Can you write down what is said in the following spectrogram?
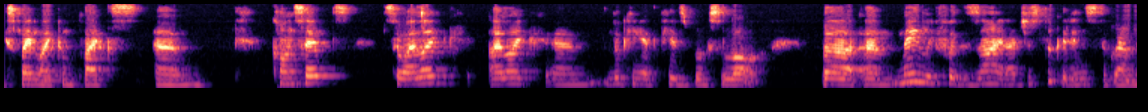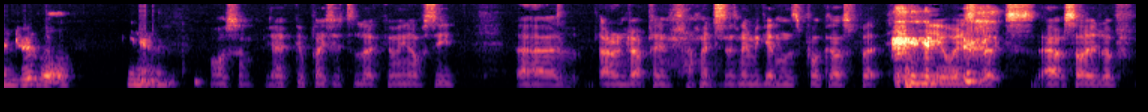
explain like complex um, concepts. So I like I like um, looking at kids' books a lot, but um, mainly for design, I just look at Instagram and Dribbble. You know, Awesome. Yeah, good places to look. I mean, obviously, uh, Aaron Draplin, I mentioned his name again on this podcast, but he always looks outside of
